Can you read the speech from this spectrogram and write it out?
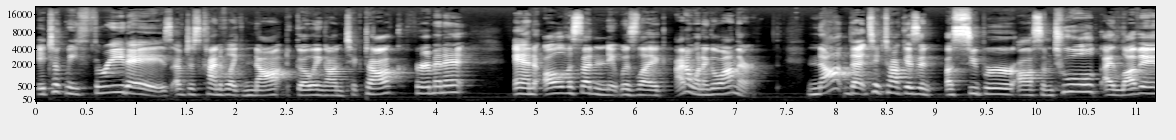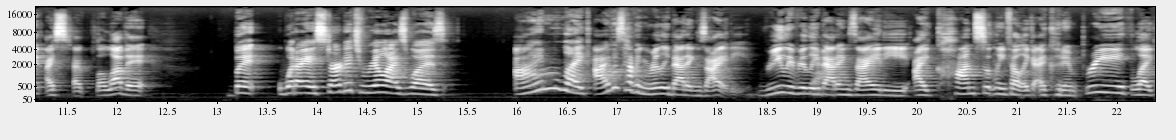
it took me three days of just kind of like not going on TikTok for a minute. And all of a sudden it was like, I don't want to go on there. Not that TikTok isn't a super awesome tool. I love it. I, I love it. But what I started to realize was I'm like, I was having really bad anxiety, really, really yeah. bad anxiety. I constantly felt like I couldn't breathe, like,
